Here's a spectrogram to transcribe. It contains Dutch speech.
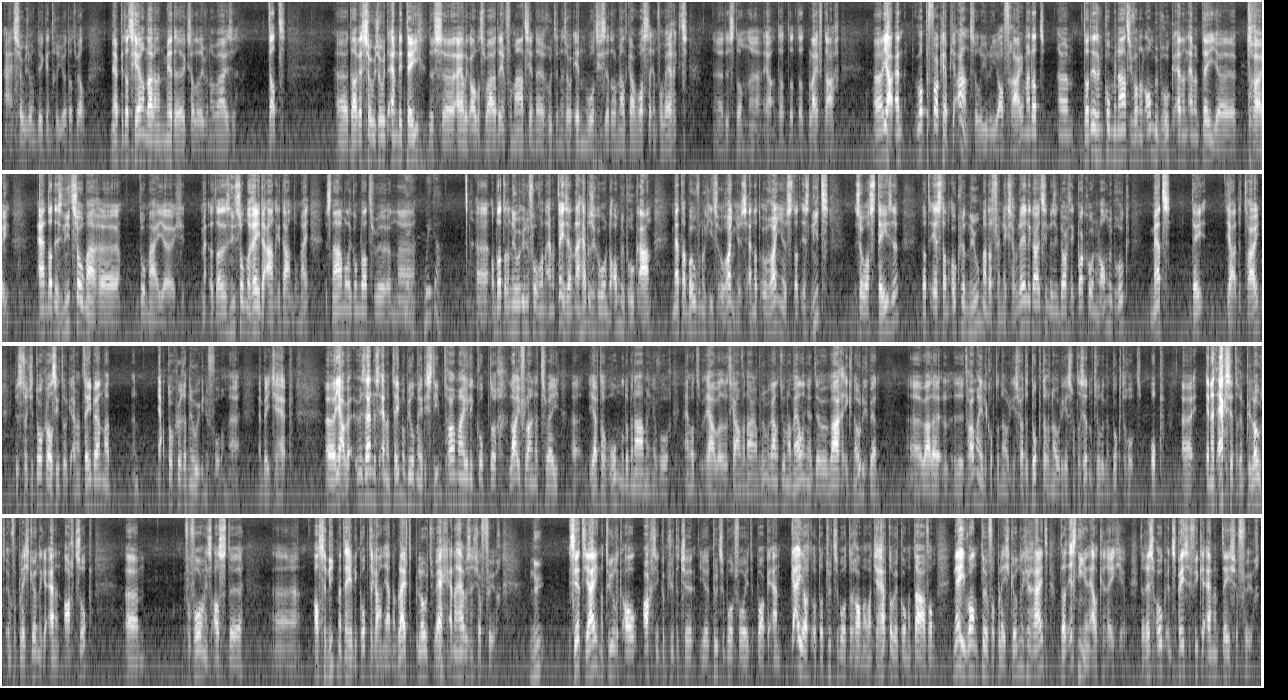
Hij hmm, is sowieso een dik interieur, dat wel. Nu heb je dat scherm daar in het midden, ik zal er even naar wijzen. Dat. Uh, daar is sowieso het MDT, dus uh, eigenlijk alles waar de informatie en de route en zo in wordt gezet door de meldkamer was daarin verwerkt. Uh, dus dan, ja, dat, dat, dat blijft daar. ja, en wat de fuck heb je aan, zullen jullie je afvragen. Maar dat, um, dat is een combinatie van een ambubroek en een MMT trui. En dat is niet zomaar door mij dat is niet zonder reden aangedaan door mij. Dus namelijk omdat we een... Uh, uh, omdat er een nieuwe uniform van MMT zijn, dan hebben ze gewoon de ambubroek aan. Met daarboven nog iets oranjes. En dat oranjes, dat is niet zoals deze. Dat is dan ook weer nieuw, maar dat vind ik zo lelijk uitzien. Dus ik dacht, ik pak gewoon een ambubroek met de, ja, de trui. Dus dat je toch wel ziet dat ik MMT ben, maar een, ja, toch weer een nieuwe uniform uh, een beetje heb. Uh, ja, we, zijn dus MMT, mobiel medisch team, trauma helikopter, lifeliner 2. Uh, je hebt er honderden benamingen voor. En wat, ja, wat, gaan we vandaag aan doen? We gaan natuurlijk naar meldingen de, waar ik nodig ben. Uh, waar de, de trauma helikopter nodig is, waar de dokter nodig is. Want er zit natuurlijk een dokter op. in het echt zit er een piloot, een verpleegkundige en een arts op. Um, vervolgens als de... als ze niet met de helikopter gaan, ja, dan blijft de piloot weg en dan hebben ze een chauffeur. Nu zit jij natuurlijk al achter je computertje je toetsenbord voor je te pakken en keihard op dat toetsenbord te rammen. Want je hebt alweer commentaar van nee want de verpleegkundige rijdt. Dat is niet in elke regio. Er is ook een specifieke MMT chauffeur.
